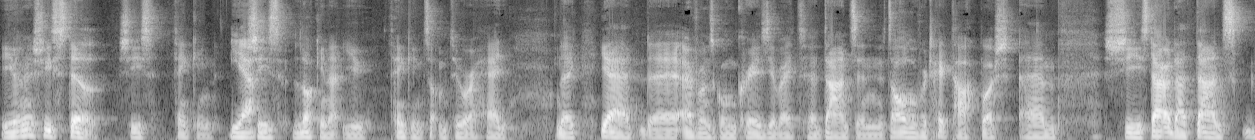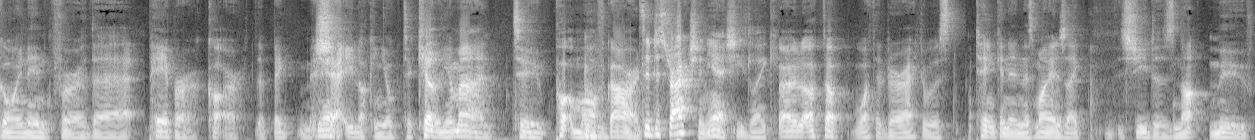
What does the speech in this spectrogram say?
even if she's still she's thinking Yeah. she's looking at you thinking something to her head like yeah everyone's going crazy about uh, dancing it's all over tiktok but um she started that dance going in for the paper cutter the big machete looking yoke to kill your man to put him off guard It's a distraction. Yeah, she's like, I looked up what the director was thinking in his mind. Is like she does not move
